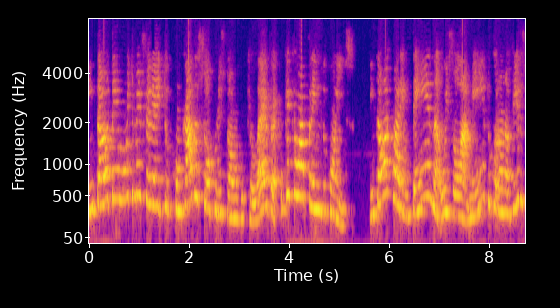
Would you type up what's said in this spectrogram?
Então eu tenho muito me feito com cada soco no estômago que eu levo, é, o que, que eu aprendo com isso? Então a quarentena, o isolamento, o coronavírus,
